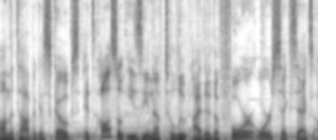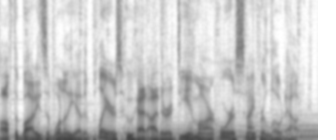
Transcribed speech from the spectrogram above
On the topic of scopes, it's also easy enough to loot either the 4 or 6x off the bodies of one of the other players who had either a DMR or a sniper loadout.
